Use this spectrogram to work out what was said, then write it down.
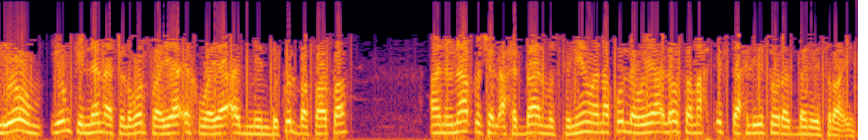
اليوم يمكن لنا في الغرفة يا إخوة يا أدمن بكل بساطة أن نناقش الأحباء المسلمين ونقول له يا لو سمحت افتح لي سورة بني إسرائيل.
